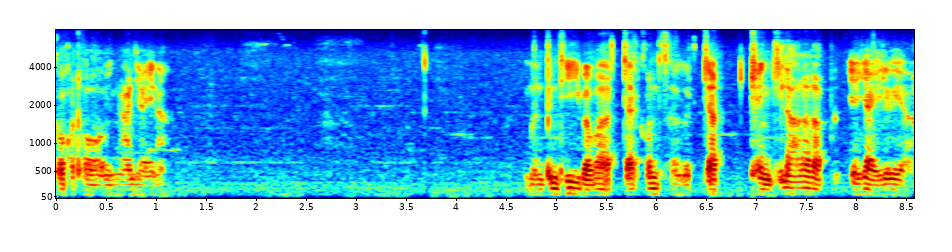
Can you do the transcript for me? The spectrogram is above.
กกทเป็นงานใหญ่นะเหมือนเป็นที่แบบว่าจัดคอนเสิร์ตจัดแข่งกีฬาระดับใหญ่ๆเลยอะ่ะ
